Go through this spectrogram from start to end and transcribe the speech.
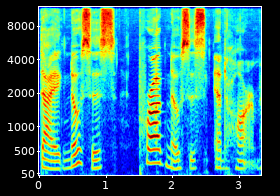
diagnosis, prognosis, and harm.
